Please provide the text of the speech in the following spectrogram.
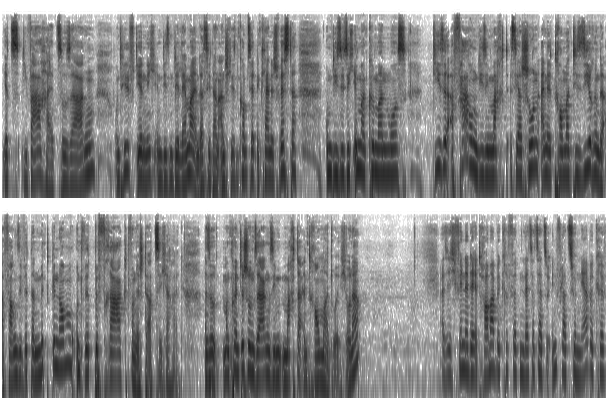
jetzt die Wahrheit zu sagen und hilft ihr nicht in diesem Dilemma, in das sie dann anschließend kommt. Sie hat eine kleine Schwester, um die sie sich immer kümmern muss diese Erfahrung, die sie macht, ist ja schon eine traumatisierende Erfahrung. Sie wird dann mitgenommen und wird befragt von der Staatssicherheit. Also man könnte schon sagen, sie macht da ein Trauma durch, oder? Also ich finde, der Traumabegriff wird in letzter Zeit so inflationär Begriff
